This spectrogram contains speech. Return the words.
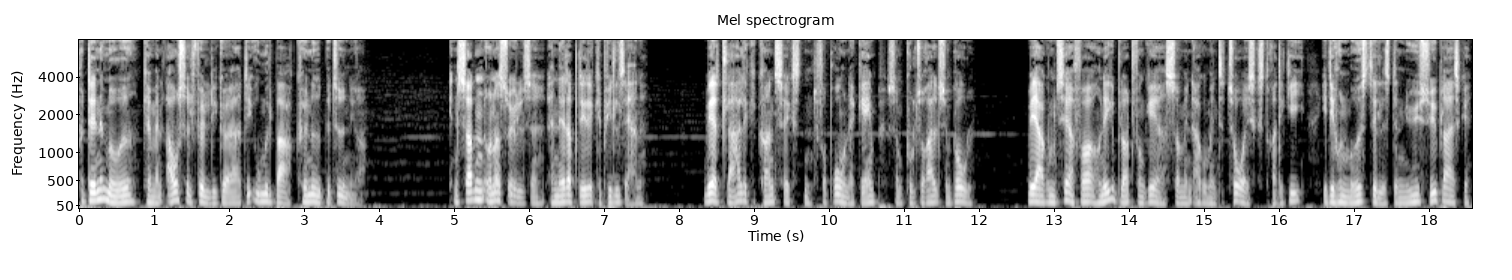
På denne måde kan man afselvfølgeliggøre de umiddelbare kønnede betydninger. En sådan undersøgelse er netop dette kapitels ærne. Ved at klarlægge konteksten for brugen af GAMP som kulturelt symbol, vil jeg argumentere for, at hun ikke blot fungerer som en argumentatorisk strategi, i det hun modstilles den nye sygeplejerske,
